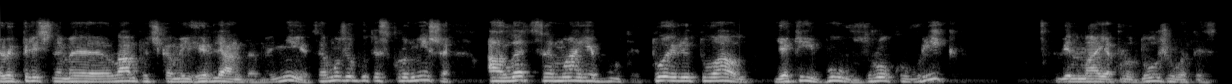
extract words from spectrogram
електричними лампочками і гірляндами. Ні, це може бути скромніше, але це має бути той ритуал, який був з року в рік, він має продовжуватись,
